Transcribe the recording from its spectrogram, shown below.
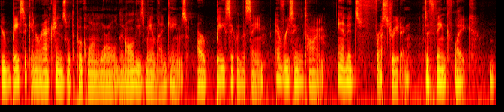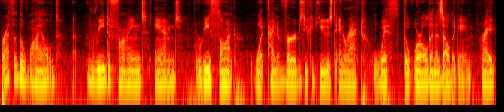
your basic interactions with the Pokemon world and all these mainline games are basically the same every single time. And it's frustrating to think like Breath of the Wild redefined and rethought what kind of verbs you could use to interact with the world in a Zelda game, right?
